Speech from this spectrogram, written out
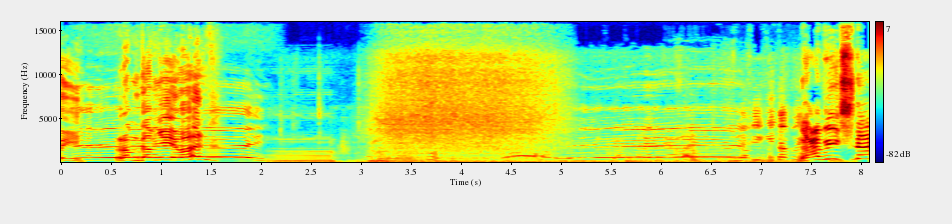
Oy! Ramdam nyo yun? Nakikita ko yun. Naka-beach na!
